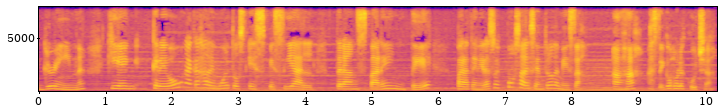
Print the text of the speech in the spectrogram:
Green, quien creó una caja de muertos especial, transparente, para tener a su esposa de centro de mesa. Ajá, así como lo escucha.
